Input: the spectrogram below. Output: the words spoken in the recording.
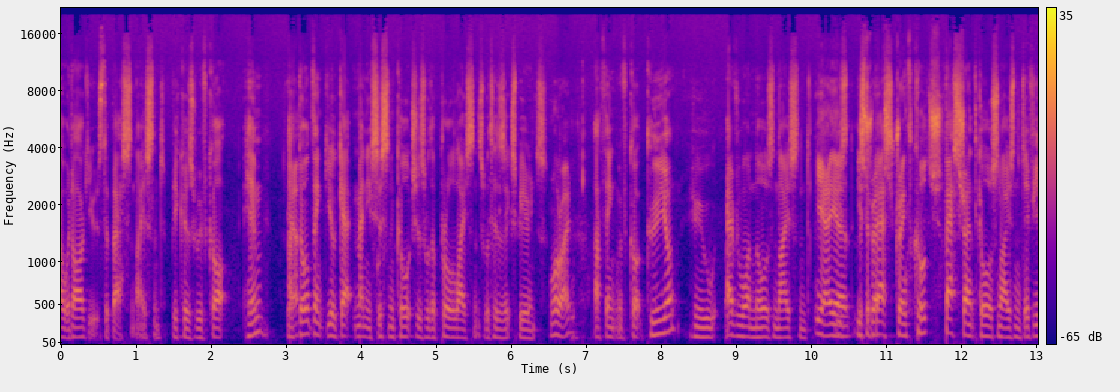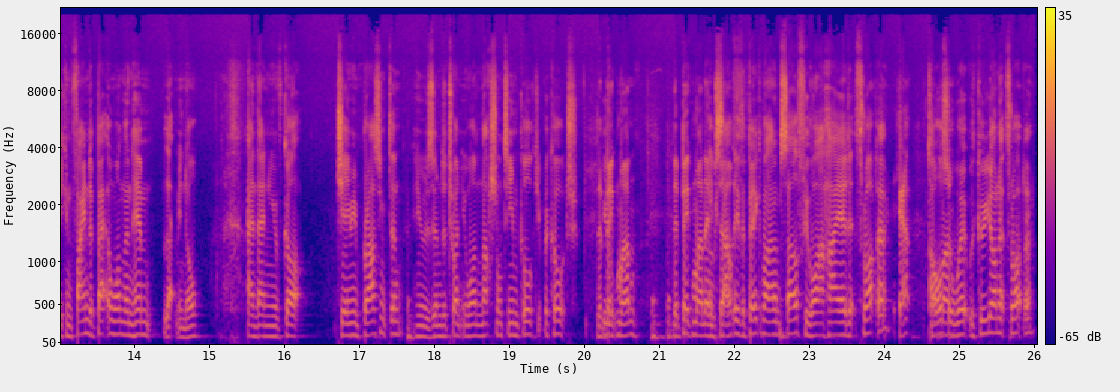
I would argue it's the best in Iceland because we've got him. Yeah. I don't think you'll get many assistant coaches with a pro license with his experience. all right. I think we've got Gujon, who everyone knows in Iceland. Yeah, yeah, He's, the he's the stre- best strength coach. best strength coach in Iceland. If you can find a better one than him, let me know. And then you've got Jamie Brassington, who is under 21 national team goalkeeper coach. The who- big man, the big man himself. Exactly, the big man himself, who I hired at Þróttur. Yeah, I also man. worked with Guyon at Þróttur.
